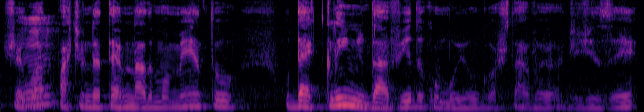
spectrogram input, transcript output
Chegou a partir de um determinado momento, o declínio da vida, como o Jung gostava de dizer.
